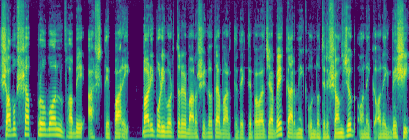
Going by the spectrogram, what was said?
সমস্যা প্রবলভাবে আসতে পারে। বাড়ি পরিবর্তনের মানসিকতা বাড়তে দেখতে পাওয়া যাবে। কার্মিক উন্নতির সংযোগ অনেক অনেক বেশি।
